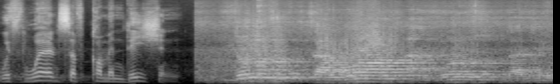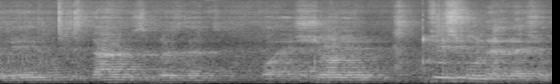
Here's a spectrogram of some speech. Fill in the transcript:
with words of commendation. Those that won and those that they win, thank Mr. President for ensuring peaceful election.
